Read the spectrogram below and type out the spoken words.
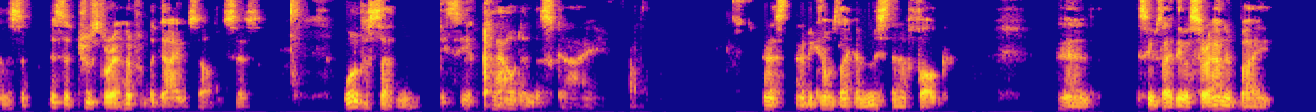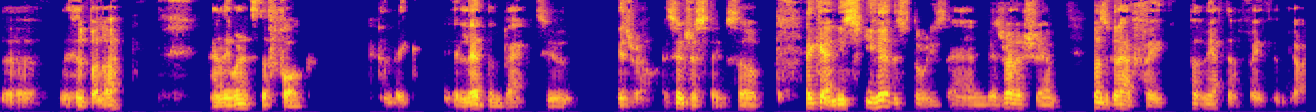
this is, a, this is a true story I heard from the guy himself. He says, all of a sudden, they see a cloud in the sky. And, and it becomes like a mist and a fog. And it seems like they were surrounded by the, the Hezbollah. And they went into the fog and they it led them back to Israel. It's interesting. So again, you, you hear the stories, and Israel Hashem, person going to have faith, but we have to have faith in God.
